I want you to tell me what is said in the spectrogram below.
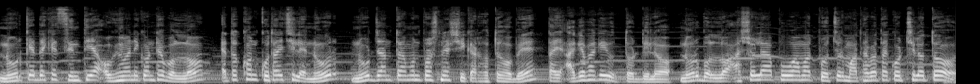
নূরকে দেখে সিনথিয়া অভিমানী কণ্ঠে বলল, এতক্ষণ কোথায় ছিলে, নূর? নূর জানতো এমন প্রশ্নের শিকার হতে হবে, তাই আগে ভাগেই উত্তর দিল। নূর বলল, আসলে আপু, আমার প্রচুর মাথা ব্যথা করছিল তো,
